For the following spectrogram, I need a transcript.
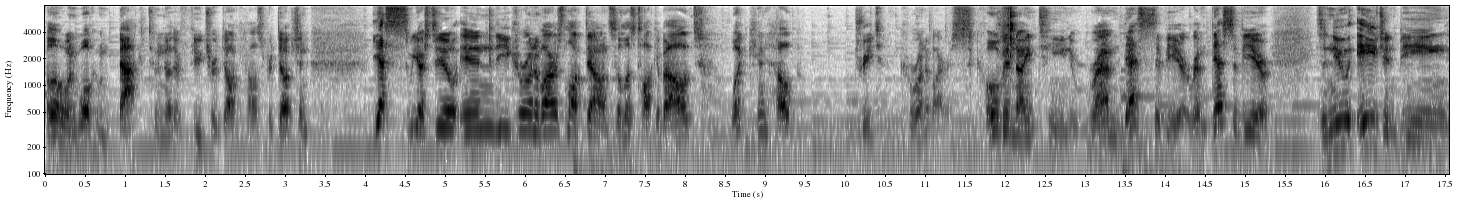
Hello and welcome back to another Future Doc House production. Yes, we are still in the coronavirus lockdown, so let's talk about what can help treat coronavirus. COVID-19, remdesivir. Remdesivir is a new agent being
